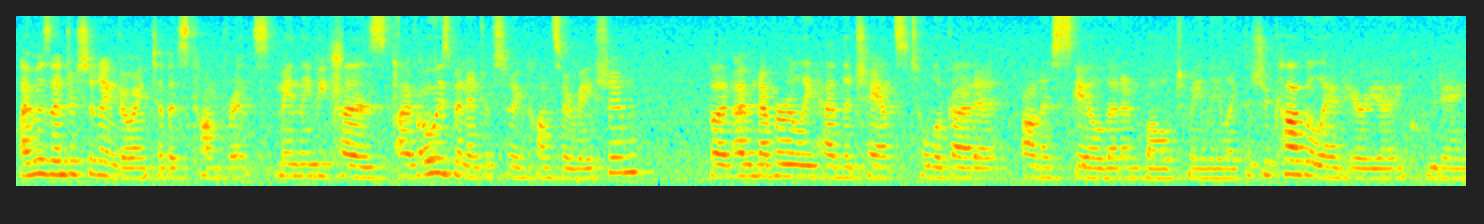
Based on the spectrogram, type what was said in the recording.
I was interested in going to this conference mainly because I've always been interested in conservation, but I've never really had the chance to look at it on a scale that involved mainly like the Chicagoland area, including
